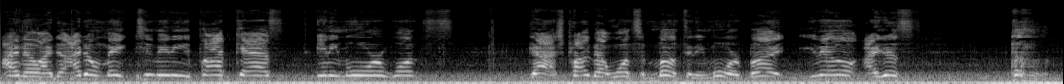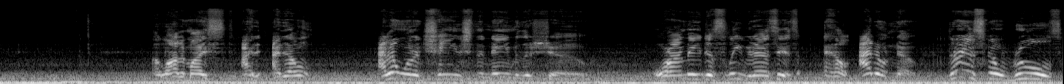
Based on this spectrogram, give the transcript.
I know I, don't make too many podcasts anymore. Once, gosh, probably about once a month anymore. But, you know, I just, a lot of my, I, I don't, I don't want to change the name of the show. Or I may just leave it as is. Hell, I don't know. There is no rules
